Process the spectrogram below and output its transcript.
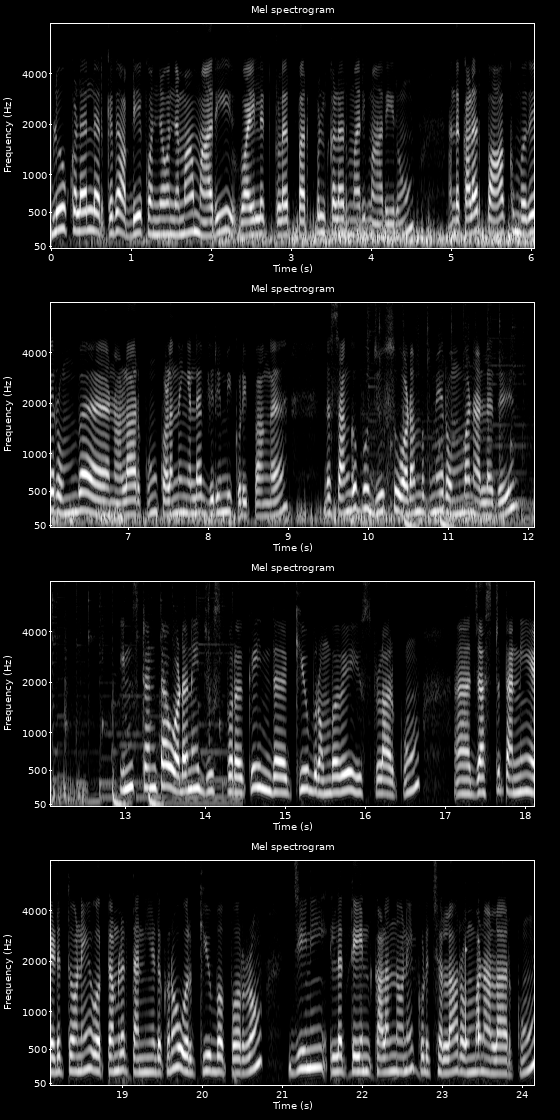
ப்ளூ கலரில் இருக்கிறது அப்படியே கொஞ்சம் கொஞ்சமாக மாறி வயலட் கலர் பர்பிள் கலர் மாதிரி மாறிடும் அந்த கலர் பார்க்கும்போதே ரொம்ப நல்லாயிருக்கும் குழந்தைங்கள்லாம் விரும்பி குடிப்பாங்க. இந்த சங்குப்பூ ஜூஸ் உடம்புக்குமே ரொம்ப நல்லது. இன்ஸ்டண்ட்டாக உடனே ஜூஸ் போடுறதுக்கு இந்த க்யூப் ரொம்பவே யூஸ்ஃபுல்லாக இருக்கும். ஜஸ்ட்டு தண்ணியை எடுத்தோடனே ஒரு டம்ளர் தண்ணி எடுக்கிறோம் ஒரு க்யூப்பை போடுறோம். ஜீனி இல்லை தேன் கலந்தோடனே குடிச்சிடலாம். ரொம்ப நல்லாயிருக்கும்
